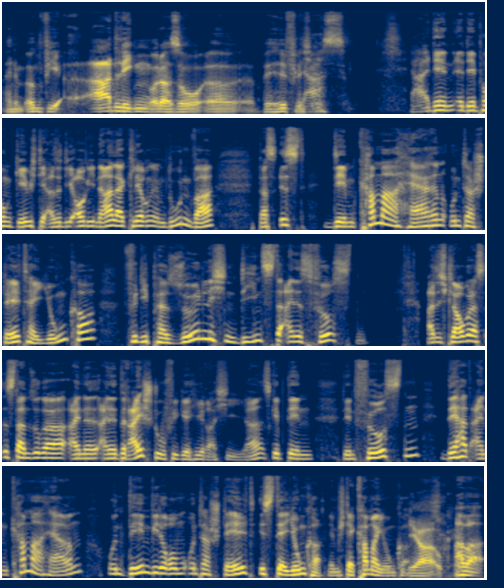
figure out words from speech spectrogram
einem irgendwie Adligen oder so äh, behilflich Ja. ist. Ja, den, äh, den Punkt gebe ich dir. Also die Originalerklärung im Duden war, das ist dem Kammerherrn unterstellter Junker für die persönlichen Dienste eines Fürsten. Also ich glaube, das ist dann sogar eine, eine dreistufige Hierarchie. Ja? Es gibt den, den Fürsten, der hat einen Kammerherrn und dem wiederum unterstellt ist der Junker, nämlich der Kammerjunker. Ja, okay. Aber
